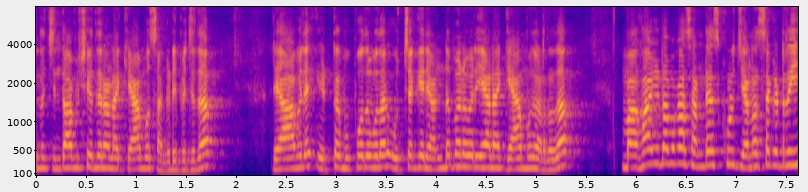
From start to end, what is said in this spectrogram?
എന്ന ചിന്താവിഷയത്തിലാണ് ക്യാമ്പ് സംഘടിപ്പിച്ചത്. രാവിലെ എട്ട് മുപ്പത് മുതൽ ഉച്ചയ്ക്ക് രണ്ട് മണി വരെയാണ് ക്യാമ്പ് നടന്നത്. മഹായിടവക Sunday school general secretary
